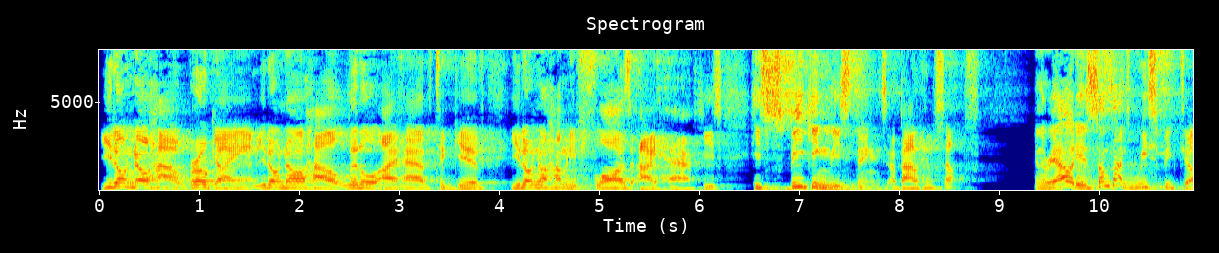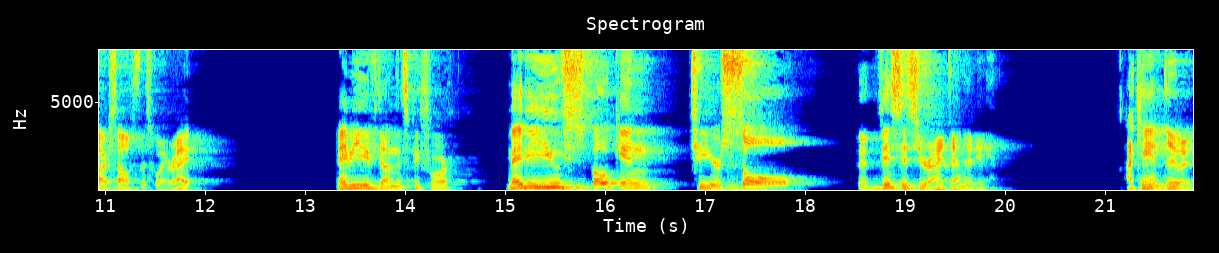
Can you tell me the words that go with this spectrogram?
You don't know how broke I am. You don't know how little I have to give. You don't know how many flaws I have. He's, he's speaking these things about himself. And the reality is sometimes we speak to ourselves this way, right? Maybe you've done this before. Maybe you've spoken to your soul that this is your identity. I can't do it.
